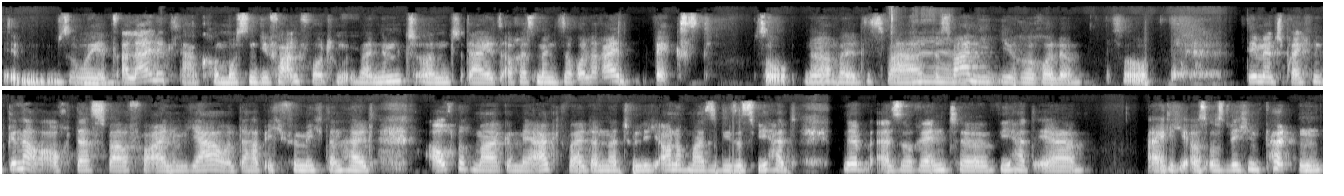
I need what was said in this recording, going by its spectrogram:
ähm, so mhm. jetzt alleine klarkommen muss und die Verantwortung übernimmt und da jetzt auch erstmal in diese Rolle reinwächst. So, ne, weil das war, ja. das war nie ihre Rolle. So dementsprechend, genau, auch das war vor einem Jahr und da habe ich für mich dann halt auch nochmal gemerkt, weil dann natürlich auch nochmal so dieses, wie hat, ne, also Rente, wie hat er eigentlich aus, aus welchen Pötten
